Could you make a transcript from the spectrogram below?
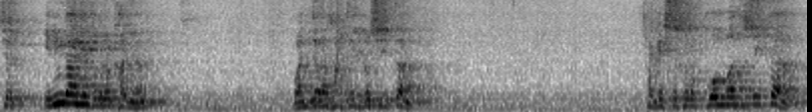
즉 인간이 노력하면 완전한 상태에 이룰 수 있다는 자기 스스로 구원받을 수 있다는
